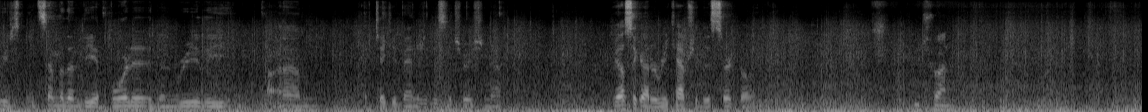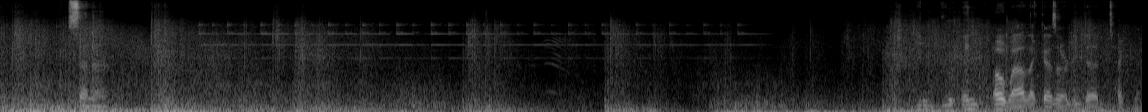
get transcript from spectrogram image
We just need some of them to get boarded and really um, take advantage of the situation now. We also got to recapture this circle. Which one? Center. You blew in oh wow, that guy's already dead, technically.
